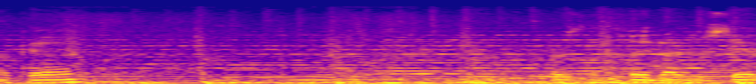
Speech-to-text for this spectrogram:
Okay. Where's the fleet? I just see a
